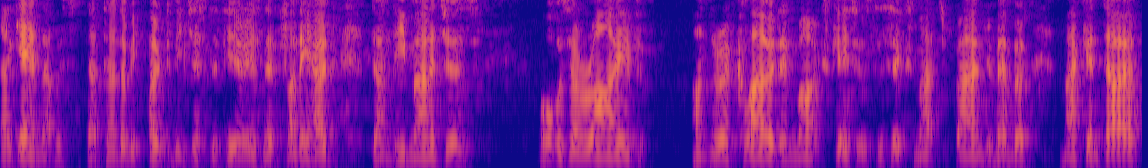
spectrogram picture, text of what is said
again, that was that turned out to, be, out to be just the theory. Isn't it funny how Dundee managers always arrive under a cloud? In Mark's case, it was the six match ban. Remember, McIntyre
